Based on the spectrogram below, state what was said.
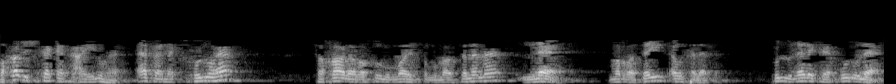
وقد اشتكت عينها افنكحلها فقال رسول الله صلى الله عليه وسلم لا مرتين أو ثلاثة. كل ذلك يقول لا.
